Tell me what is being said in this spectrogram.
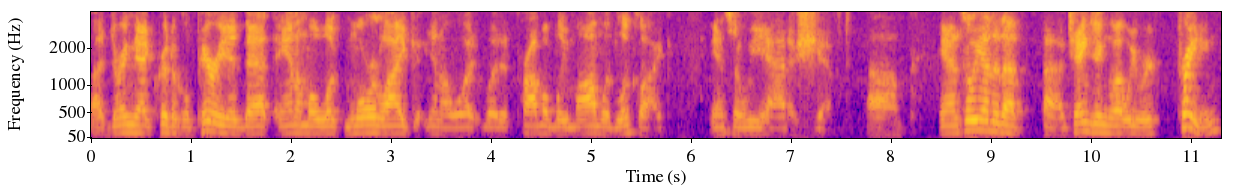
uh, during that critical period, that animal looked more like, you know, what, what it probably mom would look like. And so we had a shift. Um, and so we ended up changing what we were training.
